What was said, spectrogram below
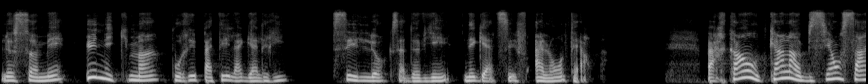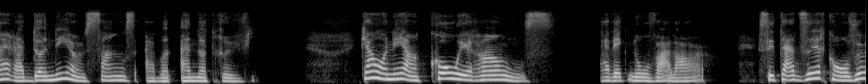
le sommet uniquement pour épater la galerie, c'est là que ça devient négatif à long terme. Par contre, quand l'ambition sert à donner un sens à, notre vie, quand on est en cohérence avec nos valeurs, c'est-à-dire qu'on veut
